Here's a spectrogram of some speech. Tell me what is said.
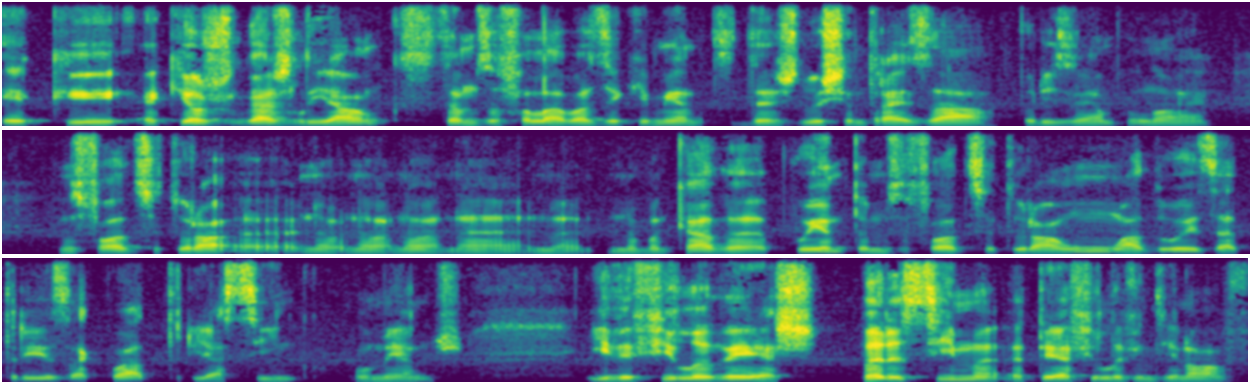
é que aqueles lugares de leão, que estamos a falar basicamente das duas centrais A, por exemplo, não é? Estamos a falar de setor A, eh, na, na, na, na, bancada poente, estamos a falar de setor A1, A2, A3, A4 e A5, pelo menos, e da fila 10 para cima até a fila 29.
